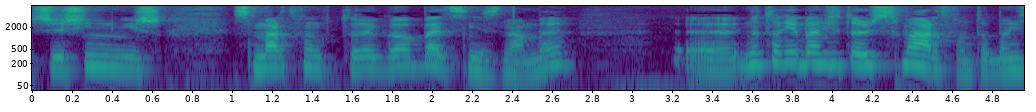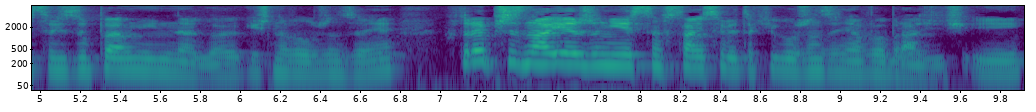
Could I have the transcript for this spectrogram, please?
czy innym niż smartfon, którego obecnie znamy, e, no to nie będzie to już smartfon, to będzie coś zupełnie innego, jakieś nowe urządzenie, które przyznaję, że nie jestem w stanie sobie takiego urządzenia wyobrazić. I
